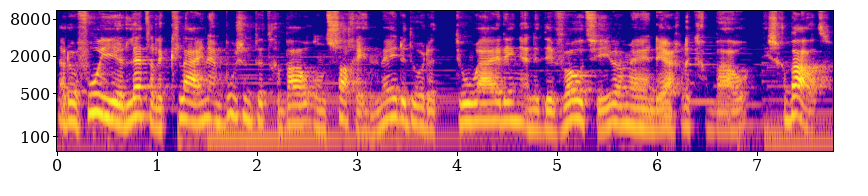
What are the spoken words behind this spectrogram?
Daardoor voel je je letterlijk klein en boezemt het gebouw ontzag in, mede door de toewijding en de devotie waarmee een dergelijk gebouw is gebouwd.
